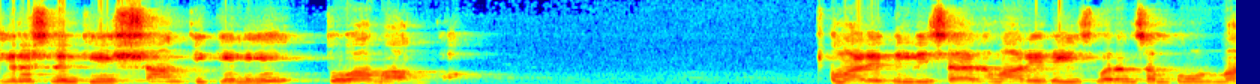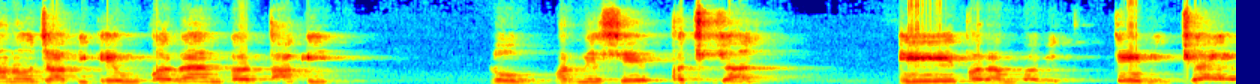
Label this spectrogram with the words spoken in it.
यरूशलेम की शांति के लिए दुआ माँगता हूँ। हमारे दिल्ली शहर, हमारे देश वरण संपूर्ण मानव जाति के ऊपर रहम कर ताकि लोग मरने से बच जाए। हे परम पवित्र, तेरी जय।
